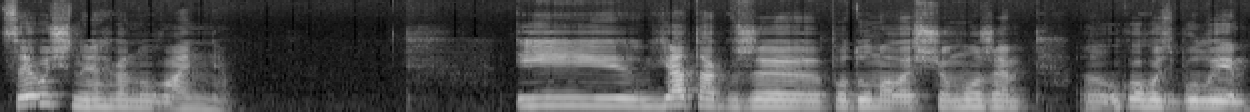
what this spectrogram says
це ручне гранування. І я так вже подумала, що може е, у когось були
